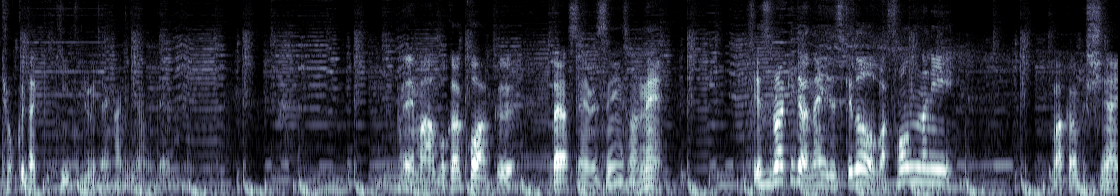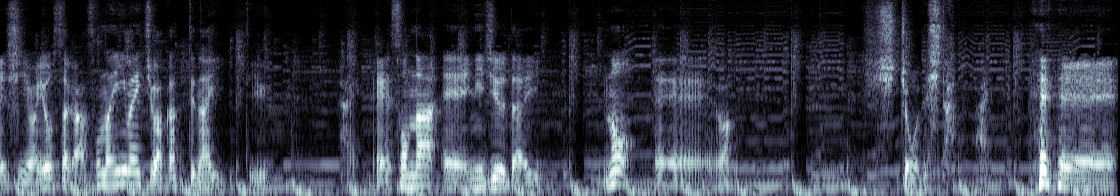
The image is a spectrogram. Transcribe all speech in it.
曲だけ聴いてるみたいな感じなので。でまあ僕は「紅白歌合戦」別にそのね消すわけではないですけど、まあ、そんなにワクワクしないし、まあ、良さがそんなにいまいち分かってないっていう、はいえー、そんな、えー、20代の、えー、主張でした。はい、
